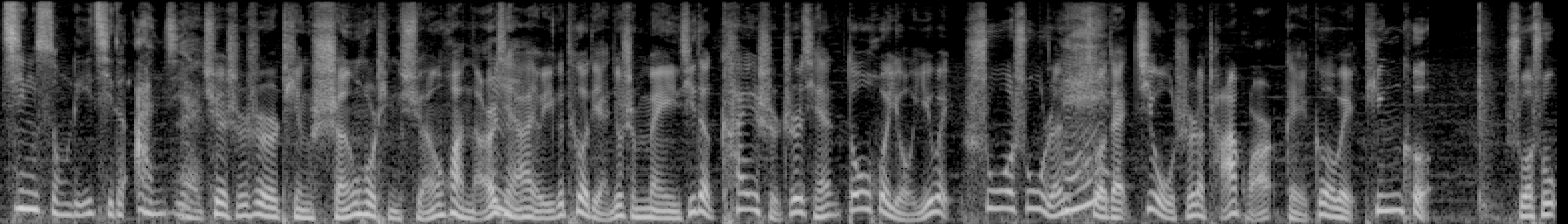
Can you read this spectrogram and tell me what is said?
惊悚离奇的案哎，件。确实是挺神乎、挺玄玄幻的，而且啊嗯有一个特点，就是每集的开始之前都会有一位说书人哎坐在旧时的茶馆给各位听课说书。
